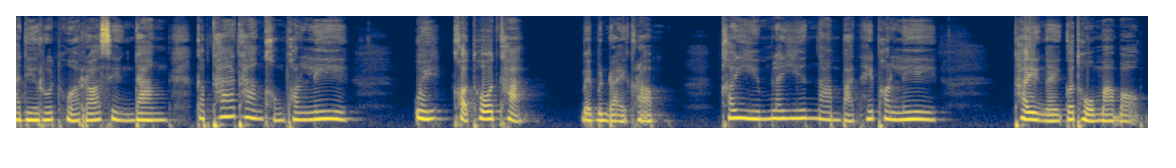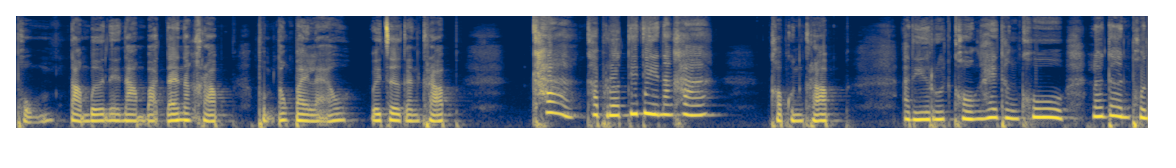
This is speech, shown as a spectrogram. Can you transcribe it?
อดิรุธหัวเราะเสียงดังกับท่าทางของพอลลี่ อุ๊ย ขอโทษค่ะ ไม่เป็นไรครับ เขายิ้มและยื่นนามบัตรให้พอลลี่ ถ้าอย่างไงก็โทรมาบอกผมตามเบอร์ในนามบัตรได้นะครับ ผมต้องไปแล้ว ไว้เจอกันครับ ค่ะ ขับรถดีๆนะคะ ขอบคุณครับ อดิรุธโค้งให้ทั้งคู่ แล้วเดินพ้น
